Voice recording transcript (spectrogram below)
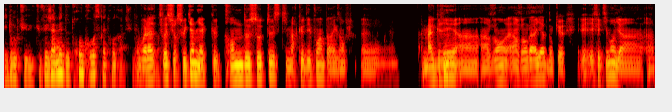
Et donc, tu, tu fais jamais de trop grosses rétrogrades. Je suis voilà, tu vois, sur ce week-end, il y a que 32 sauteuses qui marquent des points, par exemple. Euh, malgré un, un vent, un vent variable. Donc, euh, e- effectivement, il y a un- un-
